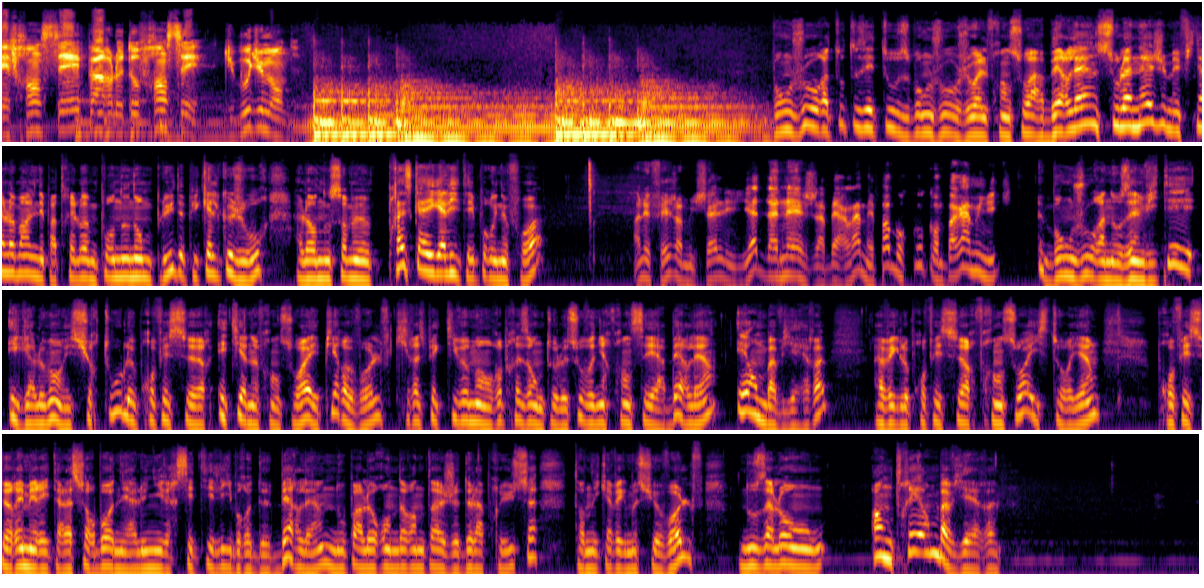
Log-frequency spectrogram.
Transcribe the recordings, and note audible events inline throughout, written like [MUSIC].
Les Français parlent au français, du bout du monde. Bonjour à toutes et tous, bonjour Joël François à Berlin, sous la neige, mais finalement elle n'est pas très loin pour nous non plus depuis quelques jours, alors nous sommes presque à égalité pour une fois. En effet, Jean-Michel, il y a de la neige à Berlin, mais pas beaucoup comparé à Munich. Bonjour à nos invités, également et surtout le professeur Étienne François et Pierre Wolf, qui respectivement représentent le souvenir français à Berlin et en Bavière, avec le professeur François, historien, professeur émérite à la Sorbonne et à l'Université libre de Berlin. Nous parlerons davantage de la Prusse, tandis qu'avec M. Wolf, nous allons entrer en Bavière.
